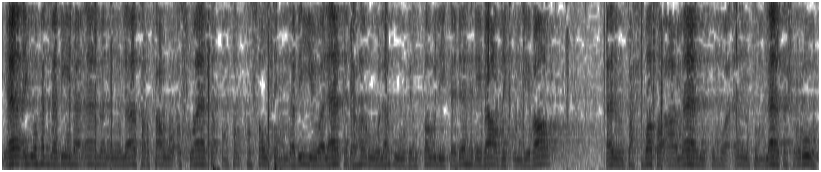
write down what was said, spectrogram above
يا أيها الذين آمنوا لا ترفعوا أصواتكم فوق صوت النبي ولا تجهروا له بالقول كجهر بعضكم لبعض أن تحبط أعمالكم وأنتم لا تشعرون.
